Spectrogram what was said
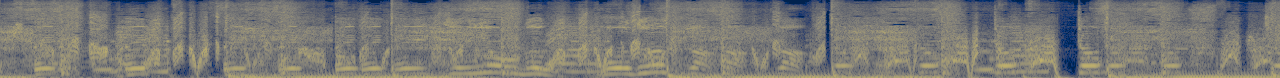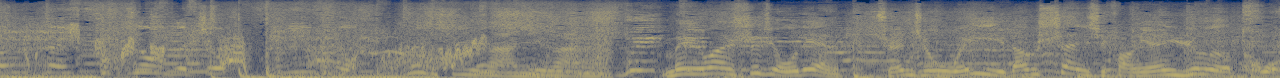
哎哎哎哎哎哎！金柚子，我的嘎嘎嘎，张张张张张张张在柚子酒衣服，西安西安。每晚十九点，全球唯一档陕西方言娱乐脱。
